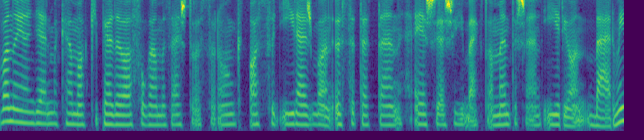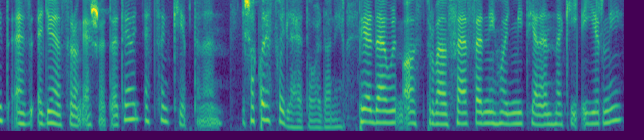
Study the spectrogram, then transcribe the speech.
Van olyan gyermekem, aki például a fogalmazástól szorong, az, hogy írásban összetetten, helyesírási hibáktól mentesen írjon bármit, ez egy olyan szorongással tölti, hogy egyszerűen képtelen. És akkor ezt hogy lehet oldani? Például azt próbálom felfedni, hogy mit jelent neki írni,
